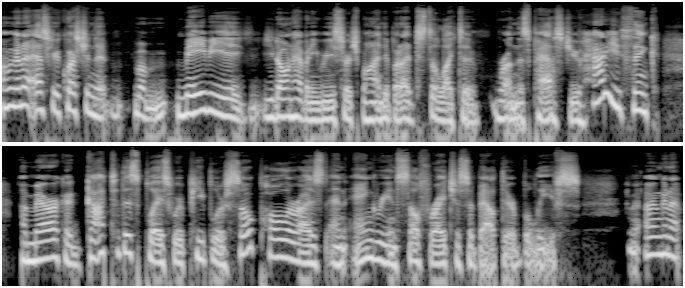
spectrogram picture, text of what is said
I'm going to ask you a question that maybe you don't have any research behind it, but I'd still like to run this past you. How do you think America got to this place where people are so polarized and angry and self righteous about their beliefs? I'm going to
